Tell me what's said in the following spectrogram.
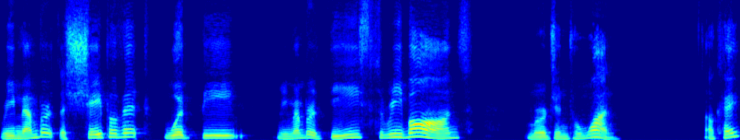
Remember, the shape of it would be, remember these three bonds merge into one. Okay?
